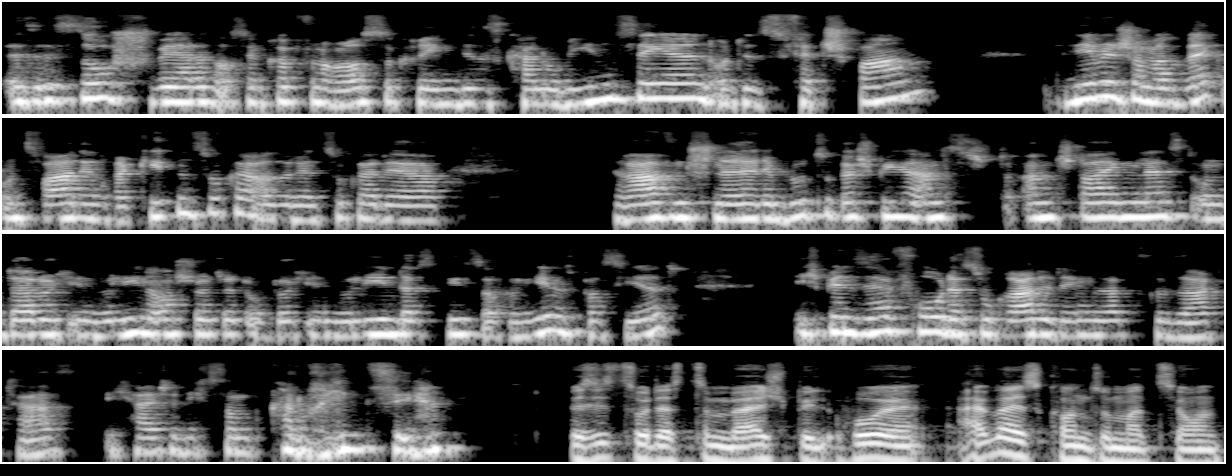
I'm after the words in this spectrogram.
es ist so schwer, das aus den Köpfen rauszukriegen, dieses Kalorienzählen und dieses Fettsparen. Ich nehme schon was weg, und zwar den Raketenzucker, also den Zucker, der rasend schnell den Blutzuckerspiegel ansteigen lässt und dadurch Insulin ausschüttet und durch Insulin das dies, das und jenes passiert. Ich bin sehr froh, dass du gerade den Satz gesagt hast, ich halte nicht zum Kalorienzählen. Es ist so, dass zum Beispiel hohe Eiweißkonsumation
